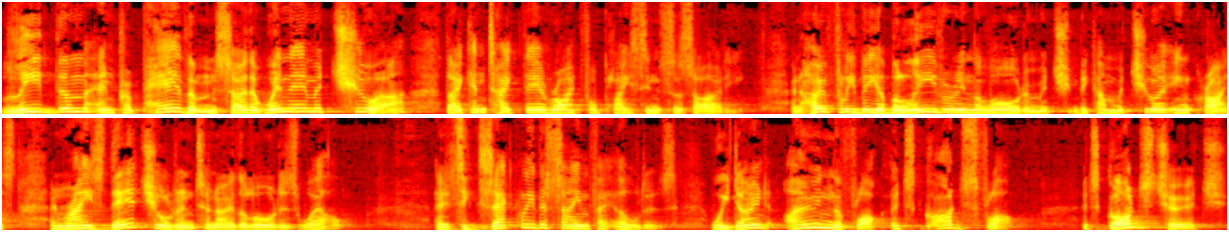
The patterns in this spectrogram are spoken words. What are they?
lead them, and prepare them so that when they're mature, they can take their rightful place in society and hopefully be a believer in the Lord and become mature in Christ and raise their children to know the Lord as well. And it's exactly the same for elders. We don't own the flock, it's God's flock. It's God's church.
